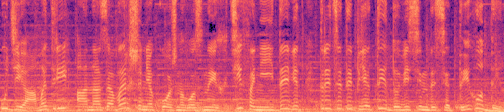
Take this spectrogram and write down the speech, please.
у діаметрі, а на завершення кожного з них Тіфані йде від 35 до 80 годин.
